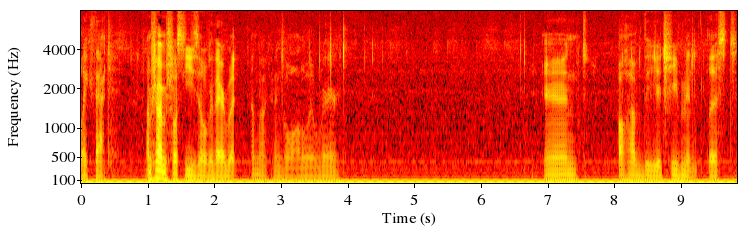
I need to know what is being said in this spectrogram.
like that. I'm sure I'm supposed to use over there, but I'm not going to go all the way over there. And I'll have the achievement list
